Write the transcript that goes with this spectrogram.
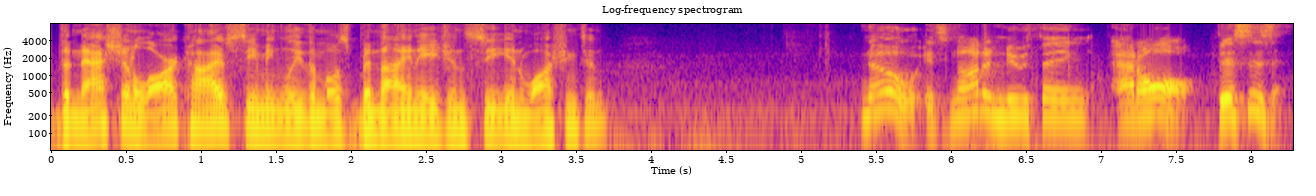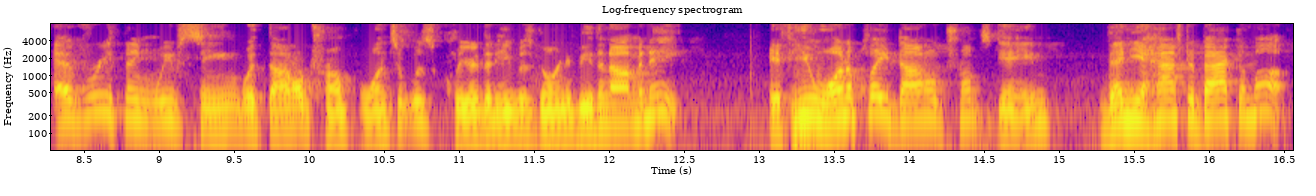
the National Archives, seemingly the most benign agency in Washington? No, it's not a new thing at all. This is everything we've seen with Donald Trump once it was clear that he was going to be the nominee. If you hmm. want to play Donald Trump's game, then you have to back him up.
